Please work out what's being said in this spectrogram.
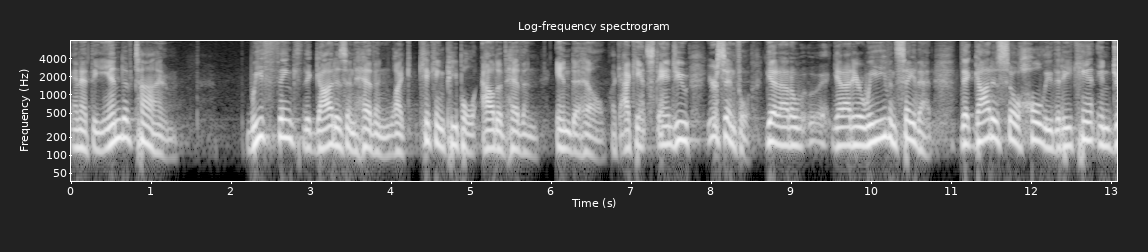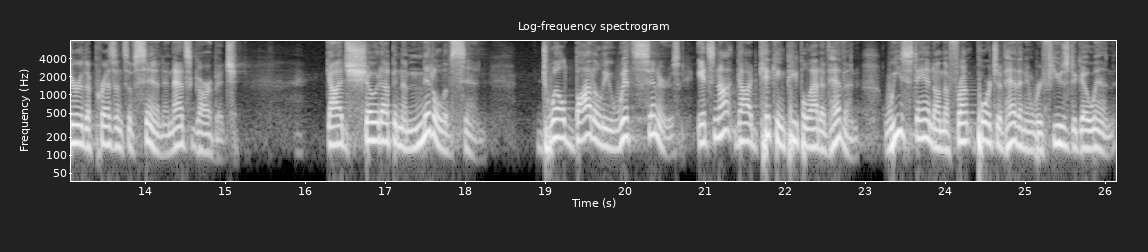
And at the end of time, we think that God is in heaven, like kicking people out of heaven into hell. Like, I can't stand you. You're sinful. Get out of, get out of here. We even say that, that God is so holy that he can't endure the presence of sin, and that's garbage. God showed up in the middle of sin, dwelled bodily with sinners. It's not God kicking people out of heaven. We stand on the front porch of heaven and refuse to go in.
